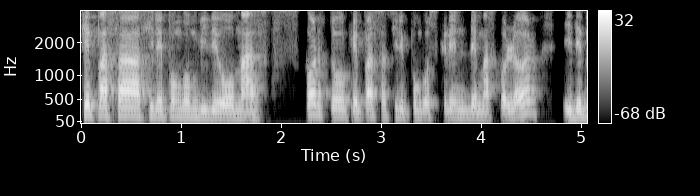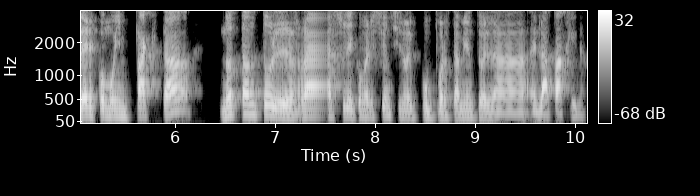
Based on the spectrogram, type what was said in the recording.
qué pasa si le pongo un video más corto, qué pasa si le pongo screen de más color y de ver cómo impacta no tanto el rastro de conversión, sino el comportamiento en la, en la página.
